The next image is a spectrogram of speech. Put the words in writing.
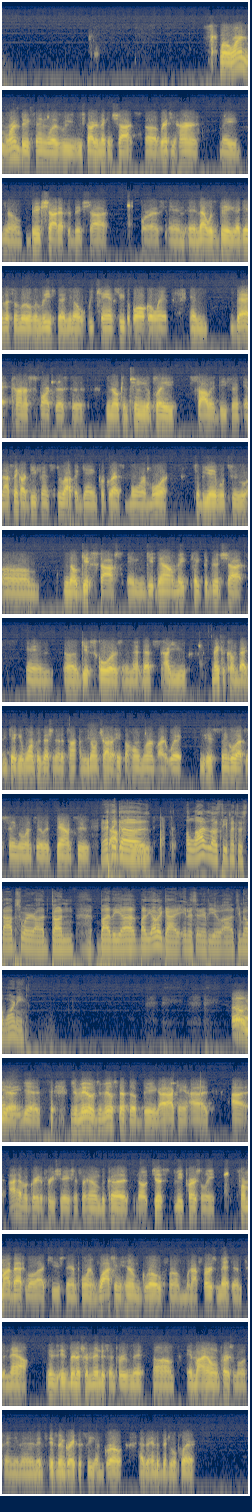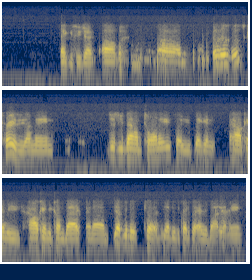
Well, one one big thing was we we started making shots. Uh, Reggie Hearn made you know big shot after big shot for us, and and that was big. That gave us a little relief that you know we can see the ball go in, and that kind of sparked us to you know continue to play solid defense. And I think our defense throughout the game progressed more and more to be able to um, you know, get stops and get down, make take the good shots and uh, get scores, and that that's how you make a comeback. You take it one possession at a time. You don't try to hit the home run right away. You hit single after single until it's down two. And I think uh, a lot of those defensive stops were uh, done by the uh, by the other guy in this interview, uh, Jameel Warney. Oh yeah, yeah. Jameel Jameel stepped up big. I, I can't I I I have a great appreciation for him because, you know, just me personally, from my basketball IQ standpoint, watching him grow from when I first met him to now is it's been a tremendous improvement, um, in my own personal opinion and it's it's been great to see him grow as an individual player. Thank you, CJ. Um, um, it was, it was crazy. I mean, just you down twenty, so you thinking, how can we, how can we come back? And um, you have to give the you have to give the credit to everybody. I mean,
